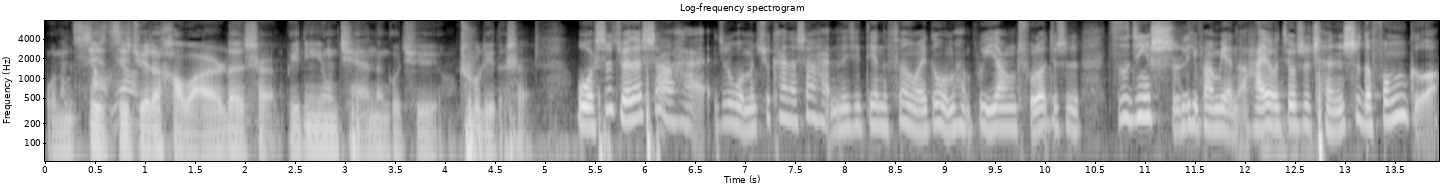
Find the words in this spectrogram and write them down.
我们自己自己觉得好玩的事儿，不一定用钱能够去处理的事儿。我是觉得上海就是我们去看的上海的那些店的氛围跟我们很不一样，除了就是资金实力方面的，还有就是城市的风格。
